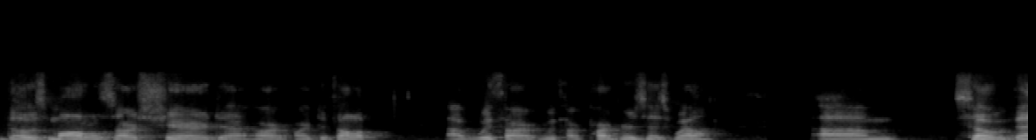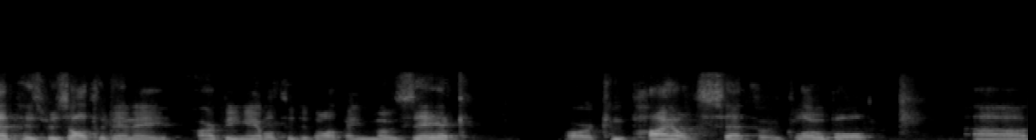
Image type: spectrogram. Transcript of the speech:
Those models are shared uh, are, are developed uh, with our with our partners as well. Um, so that has resulted in a our being able to develop a mosaic or compiled set of global uh,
